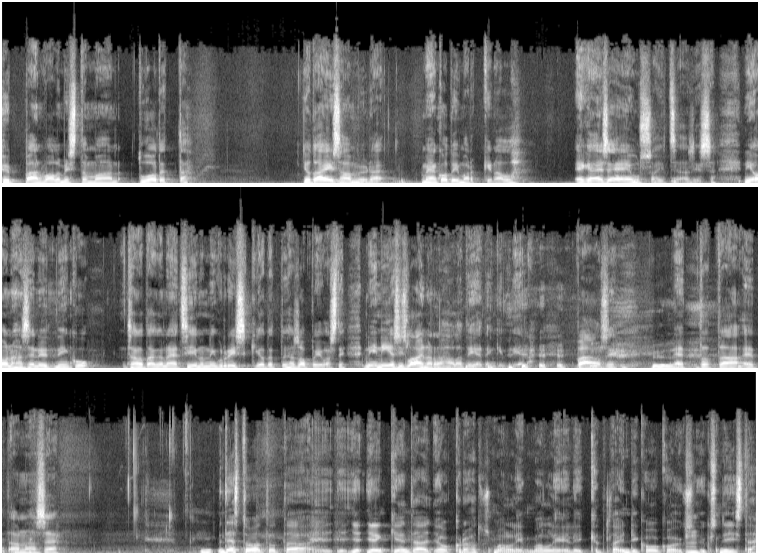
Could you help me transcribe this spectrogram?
hyppään valmistamaan tuotetta, jota ei saa myydä meidän kotimarkkinalla, eikä edes EU-ssa itse asiassa, niin onhan se nyt niin kuin, sanotaanko näin, että siinä on niin kuin riski otettu ihan sopivasti. Niin, niin ja siis lainarahalla tietenkin vielä pääosin. Kyllä. Että tota, et onhan se, Mites tuo tota, Jenkkien tämä joukkorahoitusmalli, malli, eli tota Indiegogo yksi, mm. yksi niistä,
